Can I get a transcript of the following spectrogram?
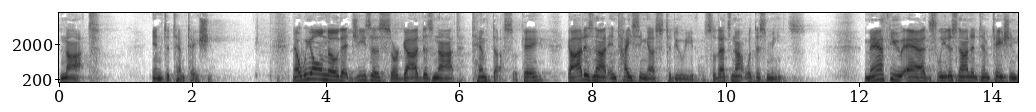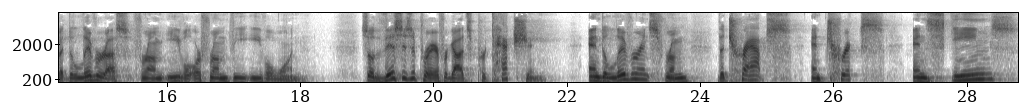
not into temptation. Now, we all know that Jesus or God does not tempt us, okay? God is not enticing us to do evil. So that's not what this means. Matthew adds, lead us not into temptation, but deliver us from evil or from the evil one. So this is a prayer for God's protection and deliverance from the traps and tricks and schemes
